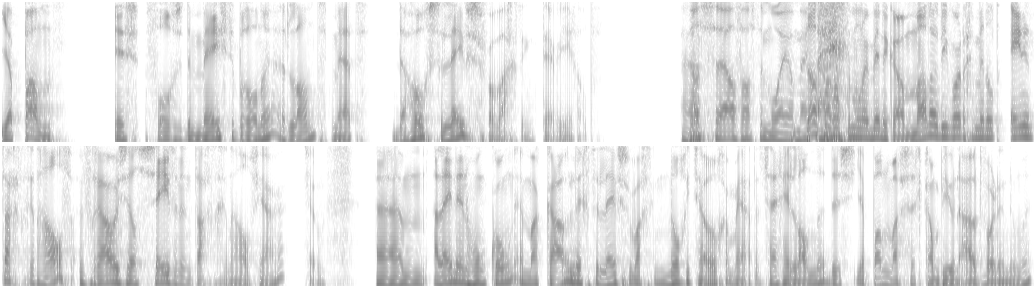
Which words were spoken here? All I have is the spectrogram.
Japan is volgens de meeste bronnen het land met de hoogste levensverwachting ter wereld. Eh, Dat is eh, alvast een mooie om mee dat is alvast een mooi binnenkomen. Mannen die worden gemiddeld 81,5 en vrouwen zelfs 87,5 jaar. Zo. Ehm, alleen in Hongkong en Macau ligt de levensverwachting nog iets hoger. Maar ja, dat zijn geen landen, dus Japan mag zich kampioen oud worden noemen.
